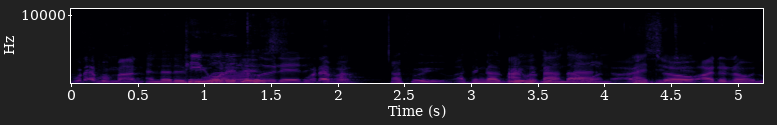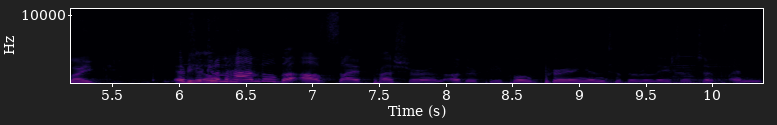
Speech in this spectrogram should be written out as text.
whatever, man. And let it be People what it is. included. Whatever. I feel you. I think I agree I'm with you on about that, that. one. Uh, I do so too. I don't know, like. If Be you can open. handle the outside pressure and other people peering into the relationship, and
